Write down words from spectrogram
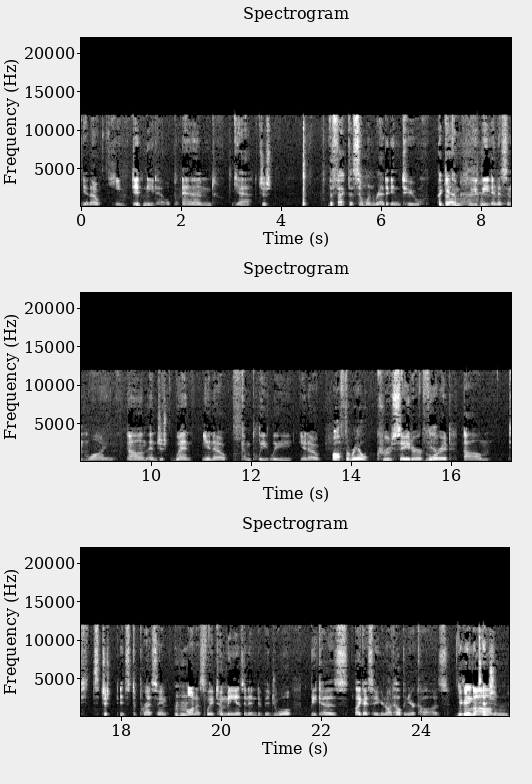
You know, he did need help, and yeah, just the fact that someone read into a completely innocent line um, and just went, you know, completely, you know, off the rail. crusader for it. Um, it's just it's depressing, Mhm. honestly, to me as an individual, because, like I say, you're not helping your cause. You're getting Um, attention,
